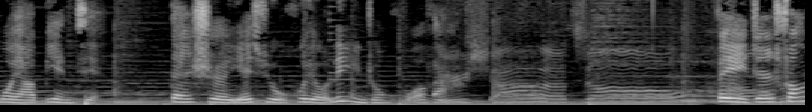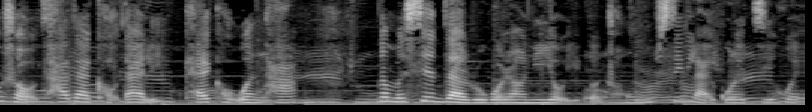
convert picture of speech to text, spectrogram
莫瑶辩解，但是也许我会有另一种活法。费玉珍双手插在口袋里，开口问他：“那么现在如果让你有一个重新来过的机会，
